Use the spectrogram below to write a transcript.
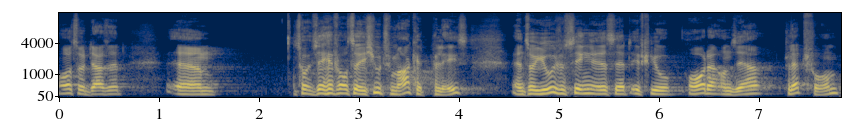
also does it. Um, so they have also a huge marketplace. And the usual thing is that if you order on their platform,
